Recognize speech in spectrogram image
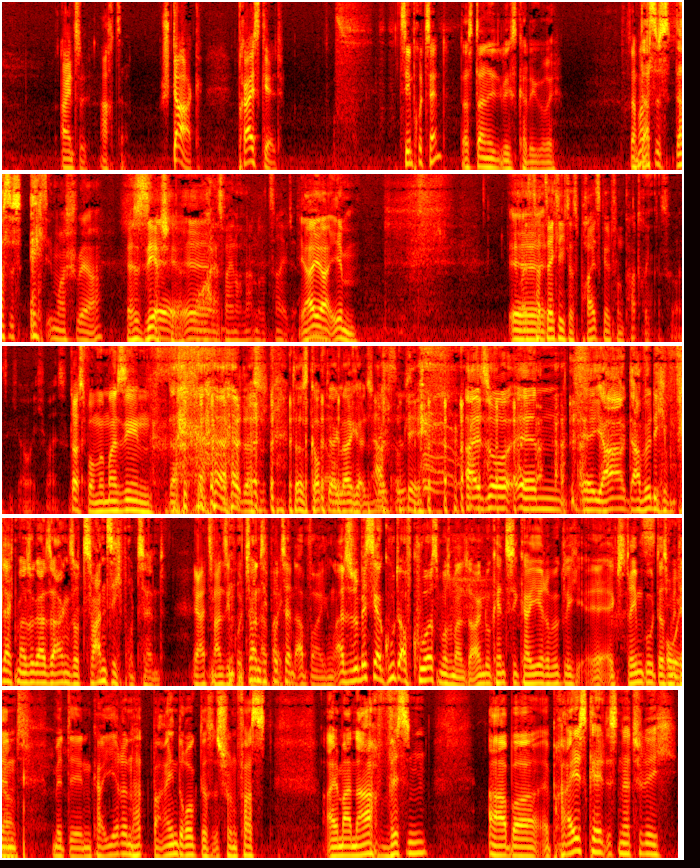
Einzel. 18. Stark. Preisgeld. 10 Prozent? Das ist deine Lieblingskategorie. Sag mal. Das ist, das ist echt immer schwer. das ist sehr schwer. Boah, das war ja noch eine andere Zeit. Ja, ja, eben. Das ist Äh, tatsächlich das Preisgeld von Patrick, das weiß ich, aber ich weiß. Das wollen wir mal sehen. das, das kommt ja gleich als Ach, nächstes. okay. Also, ähm, äh, ja, da würde ich vielleicht mal sogar sagen, so 20 Prozent. Ja, 20 Prozent. 20 Prozent Abweichung. Also du bist ja gut auf Kurs, muss man sagen. Du kennst die Karriere wirklich äh, extrem gut. Das Oh, mit, ja. den, mit den Karrieren hat beeindruckt. Das ist schon fast einmal Nachwissen. Aber äh, Preisgeld ist natürlich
